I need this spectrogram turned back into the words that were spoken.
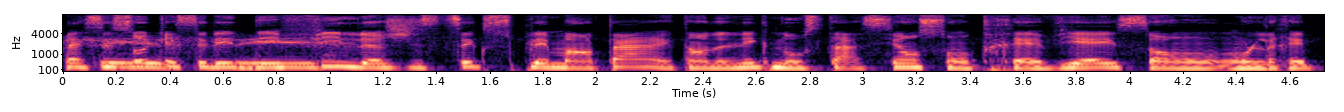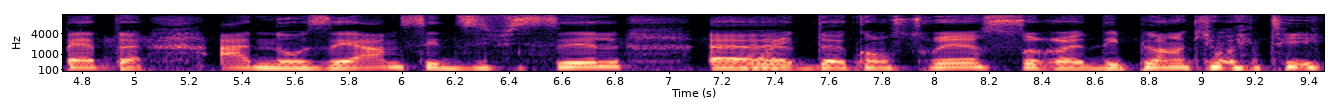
ben, c'est sûr que c'est des défis logistiques supplémentaires, étant donné que nos stations sont très vieilles, sont, on le répète ad nauseam, c'est difficile euh, de construire sur des plans qui ont été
